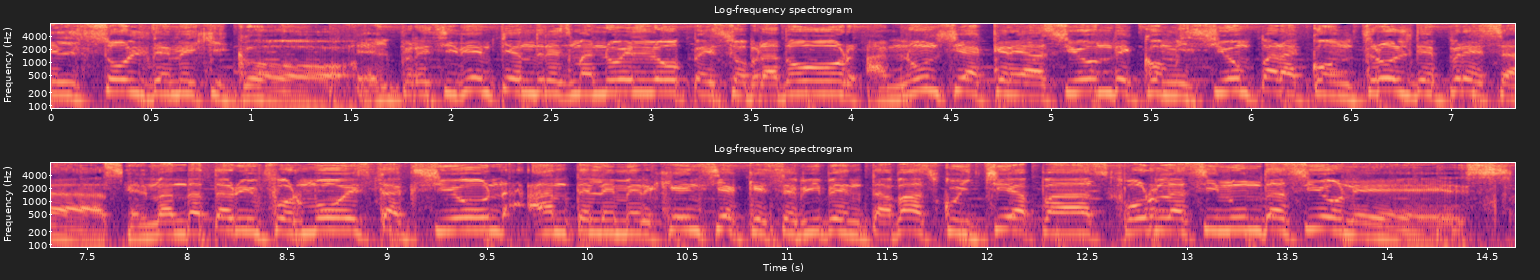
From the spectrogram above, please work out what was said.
El Sol de México. El presidente Andrés Manuel López Obrador anuncia creación de comisión para control de presas. El mandatario informó esta acción ante la emergencia que se vive en Tabasco y Chiapas por las inundaciones.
